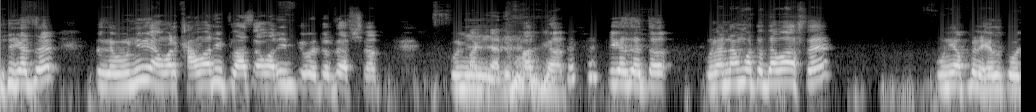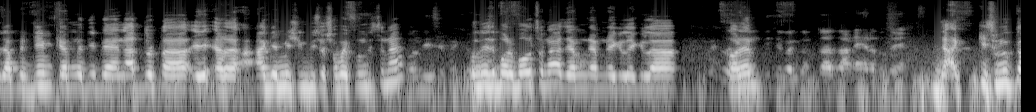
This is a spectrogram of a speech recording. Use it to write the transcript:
ঠিক আছে? উনি আমার খামারি প্লাস আমার ইনকিউবেটর ব্যবসার। উনি. পার্টনার। ঠিক আছে তো ওনার নাম্বারটা দেওয়া আছে। উনি আপনার হেল্প করছে আপনি ডিম কেমনে দিবেন আদ্রতা আগে মিশিং দিছে সবাই ফোন দিচ্ছে না? ফোন দিছে পরে বলছো না যে এমনি এমনি এগুলো এগুলা করেন? কিছু লোক তো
